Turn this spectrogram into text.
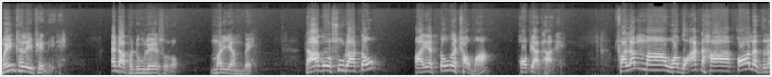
မိန်းကလေးဖြစ်နေတယ်အဲ့ဒါဘာလို့လဲဆိုတော့မရီယမ်ပဲဒါကိုဆူရာ3အာယတ်36မှာဖော်ပြထားတယ်ဖလမ်မာဝဒအတ်ဟာကာလတ်ရ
